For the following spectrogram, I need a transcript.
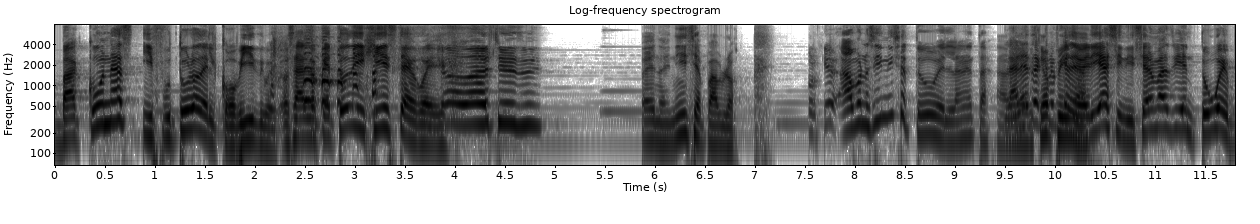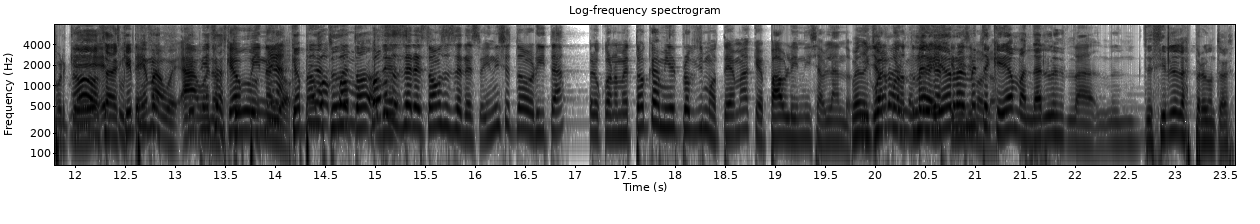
Vacunas y futuro del COVID, güey. O sea, lo que tú dijiste, güey. No manches, güey. Bueno, inicia, Pablo. ¿Por qué? Ah, bueno, sí, inicia tú, güey, la neta. A La ver, neta ¿qué creo que deberías iniciar más bien tú, güey, porque No, o es sea, tu ¿qué tema, güey. Ah, bueno, ¿qué tú? opino Mira, yo? ¿Qué opinas vamos, tú de vamos- todo- vamos de- a hacer esto, vamos a hacer esto. Inicia todo ahorita, pero cuando me toca a mí el próximo tema, que Pablo inicie hablando. Bueno, Igual yo, cuando tú mira, digas yo que realmente quería mandarles la, decirles las preguntas.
